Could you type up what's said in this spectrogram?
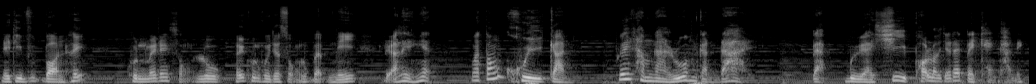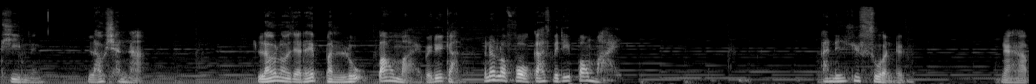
ในทีมฟุตบอลเฮ้ยคุณคุณไม่ได้ส่งลูกเฮ้ยคุณควรจะส่งลูกแบบนี้ หรืออะไรอย่างเงี้ยมาต้องคุยกัน เพื่อให้ทำงานร่วมกันได้ แบบเบื่ออาชีพ เพราะเราจะได้ไปแข่งขันอีกทีมหนึ่งแล้วชนะ แล้วเราจะได้บรรลุเป้าหมายไปด้วยกันเพราะนั้นเราโฟกัสไปที่เป้าหมาย อันนี้คือส่วนหนึ่งนะครับ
